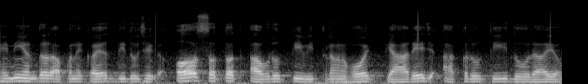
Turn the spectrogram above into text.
એની અંદર આપણને કહી જ દીધું છે કે અસતત આવૃત્તિ વિતરણ હોય ત્યારે જ આકૃતિ દોરાયો.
